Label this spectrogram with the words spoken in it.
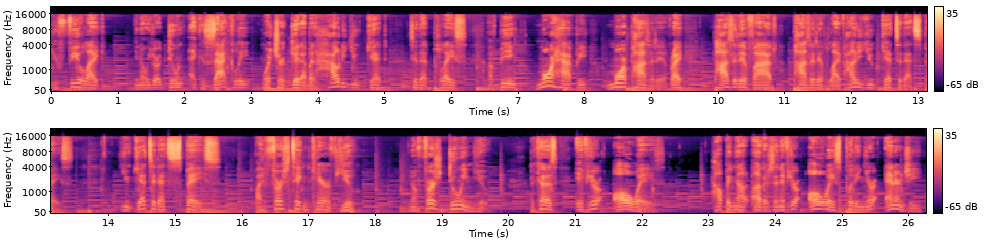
You feel like, you know, you're doing exactly what you're good at. But how do you get to that place of being more happy, more positive, right? Positive vibes, positive life. How do you get to that space? You get to that space by first taking care of you. You know, first doing you. Because if you're always helping out others and if you're always putting your energy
